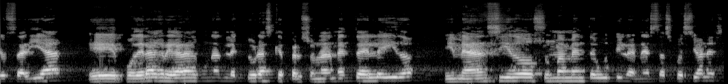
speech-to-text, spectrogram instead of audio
gustaría eh, poder agregar algunas lecturas que personalmente he leído y me han sido sumamente útiles en estas cuestiones.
